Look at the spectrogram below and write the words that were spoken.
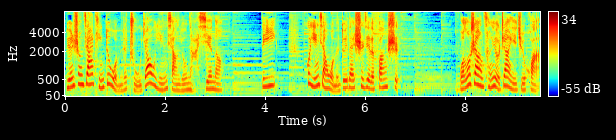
原生家庭对我们的主要影响有哪些呢？第一。会影响我们对待世界的方式。网络上曾有这样一句话：“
